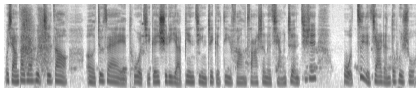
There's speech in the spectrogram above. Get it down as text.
我想大家会知道，呃，就在土耳其跟叙利亚边境这个地方发生了强震。其实我自己的家人都会说，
